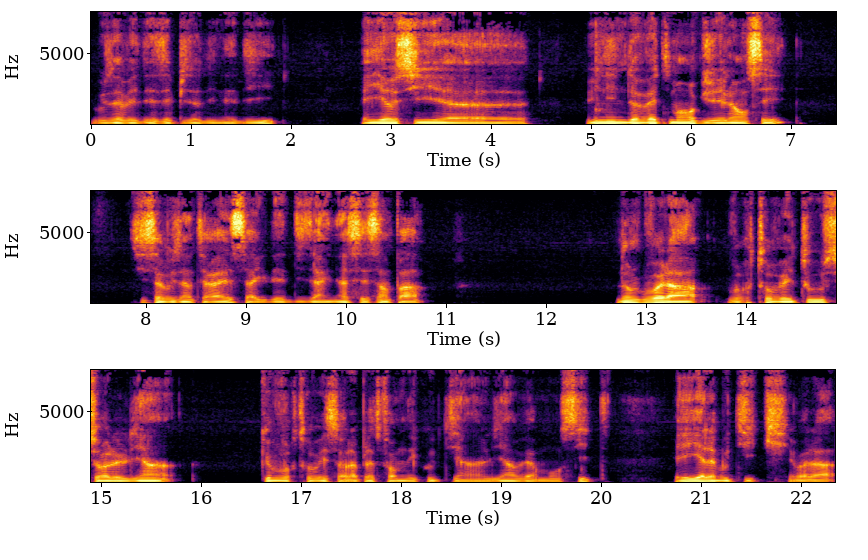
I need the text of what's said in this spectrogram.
Vous avez des épisodes inédits. Et il y a aussi euh, une ligne de vêtements que j'ai lancée, si ça vous intéresse, avec des designs assez sympas. Donc voilà, vous retrouvez tout sur le lien que vous retrouvez sur la plateforme d'écoute. Il y a un lien vers mon site. Et il y a la boutique. Voilà,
